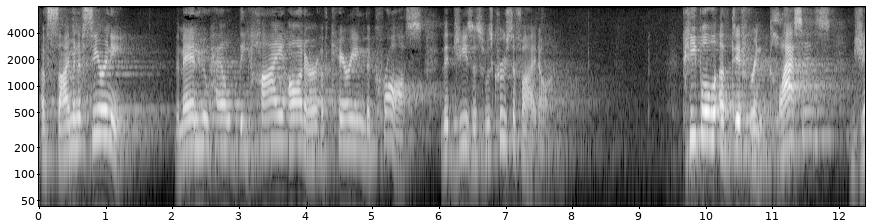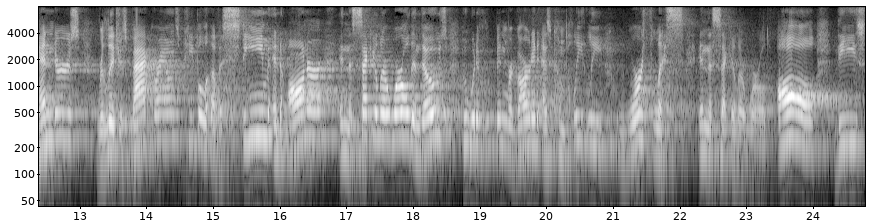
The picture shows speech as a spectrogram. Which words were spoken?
of Simon of Cyrene, the man who held the high honor of carrying the cross that Jesus was crucified on. People of different classes, genders, religious backgrounds, people of esteem and honor in the secular world, and those who would have been regarded as completely worthless in the secular world. All these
